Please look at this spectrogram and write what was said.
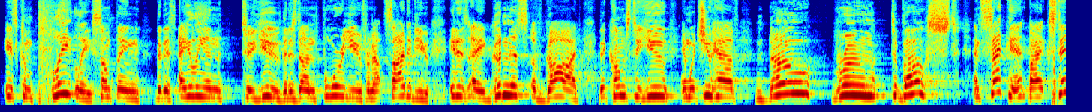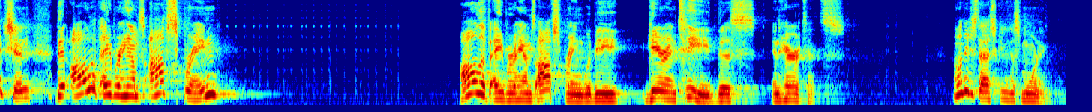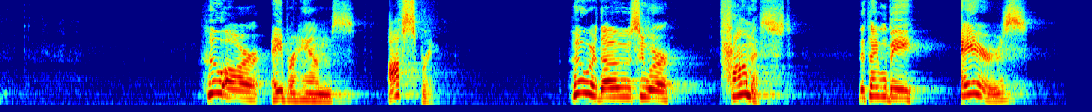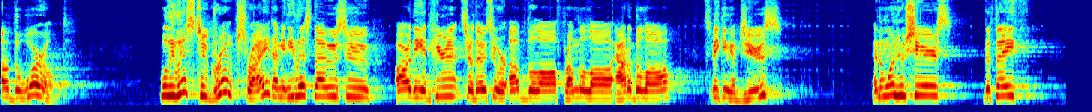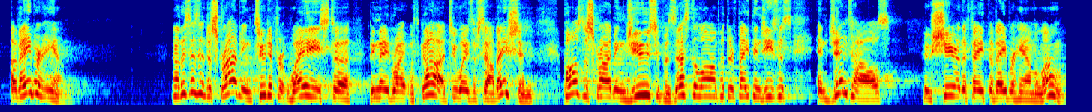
is completely something that is alien to you, that is done for you from outside of you. It is a goodness of God that comes to you in which you have no room to boast. And second, by extension, that all of Abraham's offspring, all of Abraham's offspring would be guaranteed this inheritance. Now, let me just ask you this morning who are Abraham's offspring? Who are those who are promised that they will be heirs of the world? Well, he lists two groups, right? I mean, he lists those who are the adherents or those who are of the law, from the law, out of the law, speaking of Jews, and the one who shares the faith of Abraham. Now, this isn't describing two different ways to be made right with God, two ways of salvation. Paul's describing Jews who possess the law and put their faith in Jesus, and Gentiles who share the faith of Abraham alone.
